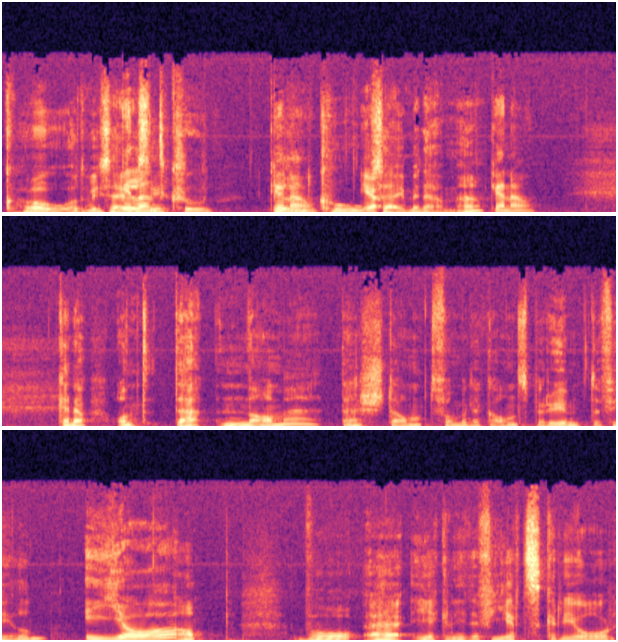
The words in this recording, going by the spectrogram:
Co. Oder wie sagt Bill and? Cool. Bill Genau. and Co. Sagt man dem. He? Genau. Genau. Und der Name der stammt von einem ganz berühmten Film Ja, ab, wo äh, irgendwie in den 40er Jahren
